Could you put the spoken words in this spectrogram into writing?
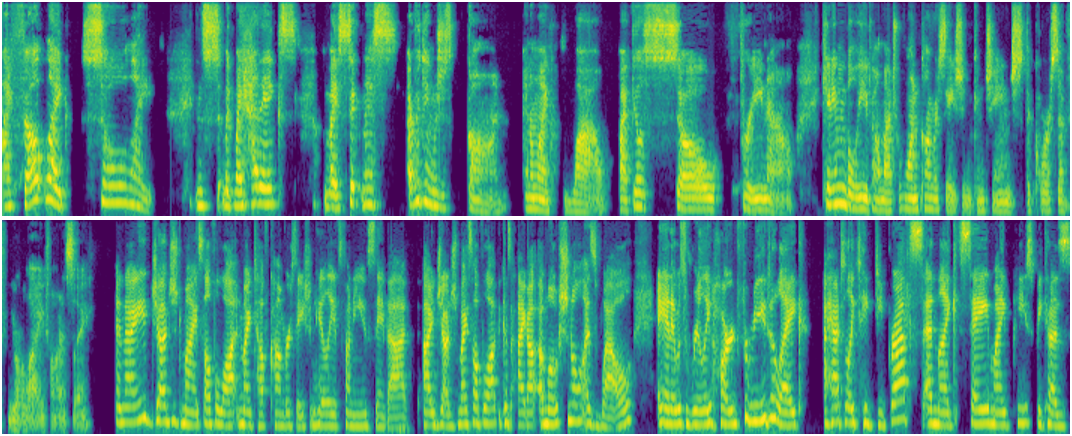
I felt like so light, and so, like my headaches, my sickness, everything was just gone. And I'm like, wow, I feel so free now. Can't even believe how much one conversation can change the course of your life, honestly. And I judged myself a lot in my tough conversation, Haley. It's funny you say that. I judged myself a lot because I got emotional as well. And it was really hard for me to like, I had to like take deep breaths and like say my piece because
